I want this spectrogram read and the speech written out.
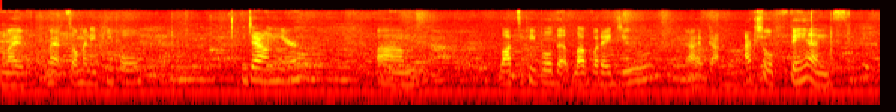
Um, I've met so many people down here. Um, lots of people that love what I do. I've got actual fans.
